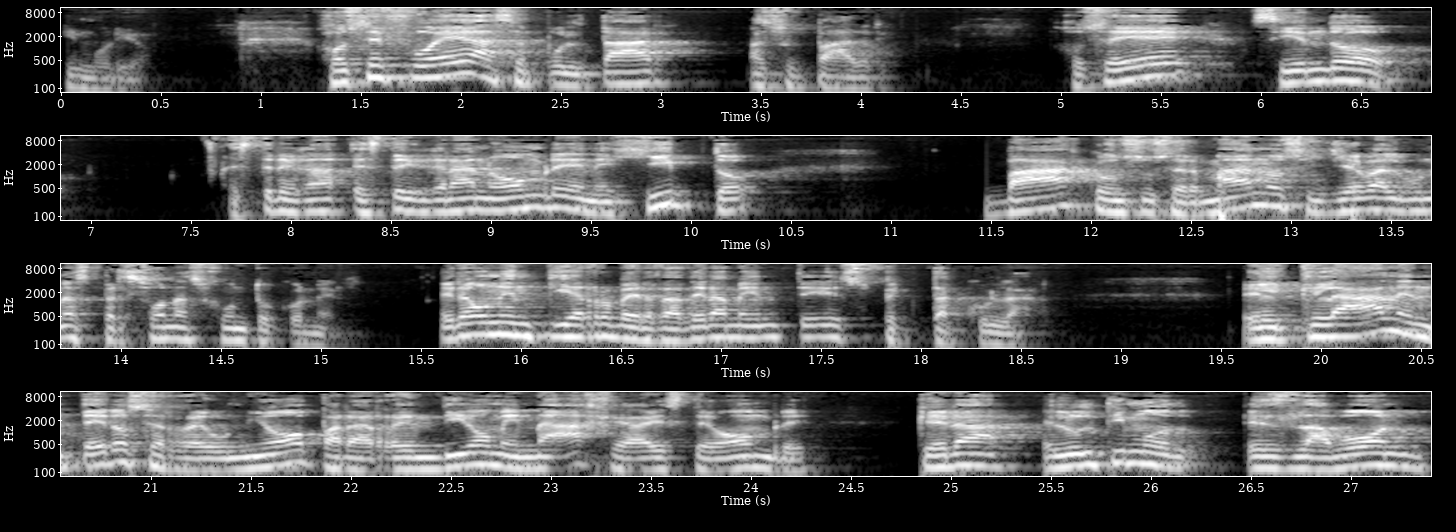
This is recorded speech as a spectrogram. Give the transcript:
y murió. José fue a sepultar a su padre. José, siendo este, este gran hombre en Egipto, va con sus hermanos y lleva algunas personas junto con él. Era un entierro verdaderamente espectacular. El clan entero se reunió para rendir homenaje a este hombre, que era el último eslabón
